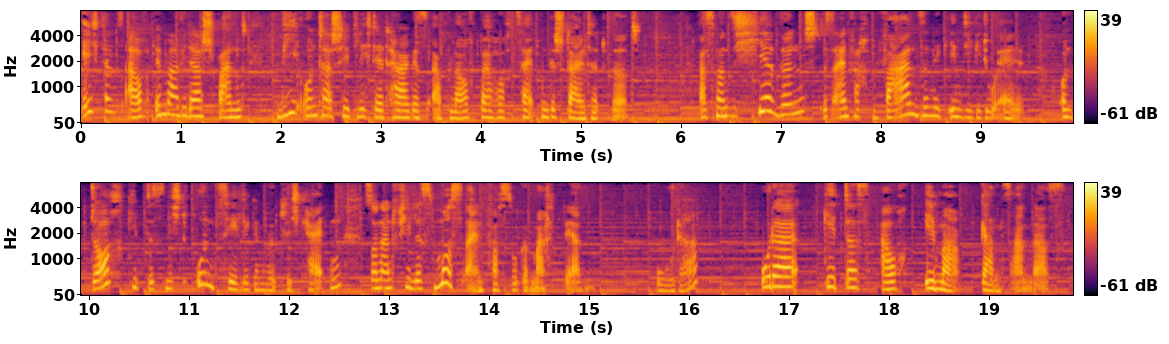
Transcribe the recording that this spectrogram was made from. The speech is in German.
Ich finde es auch immer wieder spannend, wie unterschiedlich der Tagesablauf bei Hochzeiten gestaltet wird. Was man sich hier wünscht, ist einfach wahnsinnig individuell. Und doch gibt es nicht unzählige Möglichkeiten, sondern vieles muss einfach so gemacht werden. Oder? Oder geht das auch immer ganz anders?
